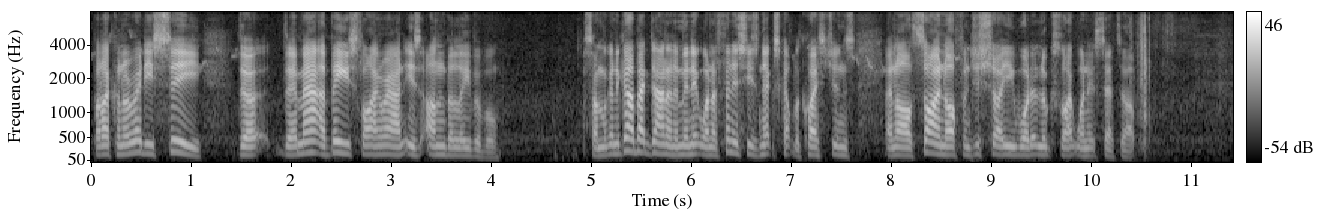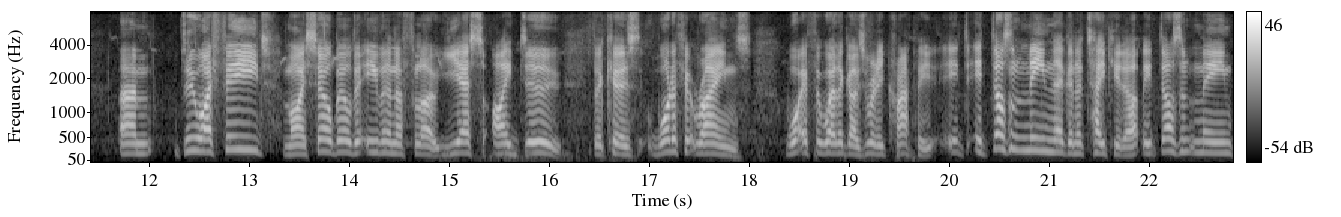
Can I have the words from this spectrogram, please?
but I can already see the, the amount of bees flying around is unbelievable. So I'm going to go back down in a minute when I finish these next couple of questions and I'll sign off and just show you what it looks like when it's set up. Um, do I feed my cell builder even in a flow? Yes, I do. Because what if it rains? What if the weather goes really crappy? It, it doesn't mean they're going to take it up. It doesn't mean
